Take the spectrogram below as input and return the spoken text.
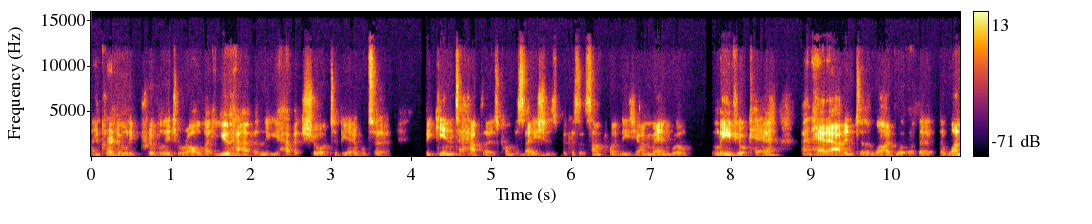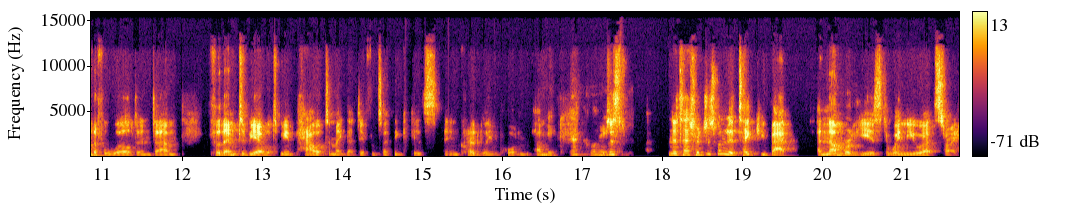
incredibly privileged role that you have, and that you have at Shore to be able to begin to have those conversations. Because at some point, these young men will leave your care and head out into the wide the, the wonderful world and um, for them to be able to be empowered to make that difference i think is incredibly important um, exactly just Natasha, I just wanted to take you back a number of years to when you were, sorry,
